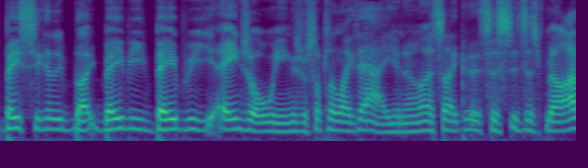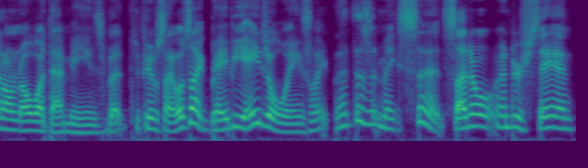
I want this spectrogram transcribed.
basically like baby, baby angel wings or something like that. You know, it's like, it's just, it's just, I don't know what that means, but people say, well, it's like baby angel wings. Like, that doesn't make sense. I don't understand.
